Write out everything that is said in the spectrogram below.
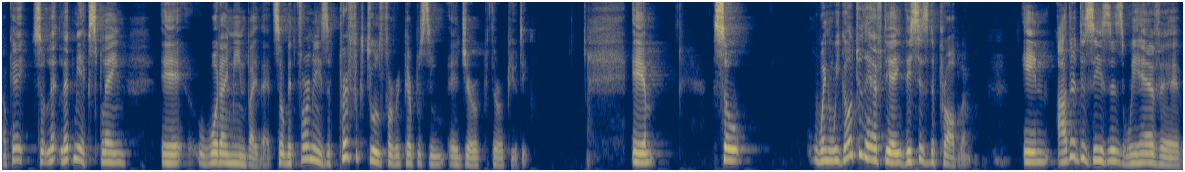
Okay, so let, let me explain uh, what I mean by that. So metformin is a perfect tool for repurposing a gerotherapeutic. Um, so when we go to the FDA, this is the problem. In other diseases, we have a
